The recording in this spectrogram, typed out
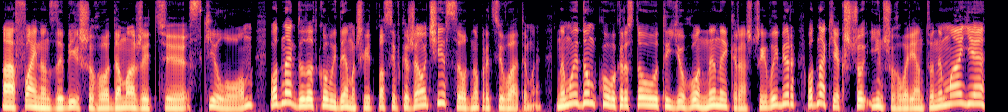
а Файнон здебільшого дамажить е, скілом. Однак додатковий демедж від пасивки Жао Чі все одно працюватиме. На мою думку, використовувати його не найкращий вибір, однак, якщо іншого варіанту немає,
